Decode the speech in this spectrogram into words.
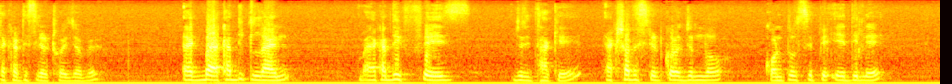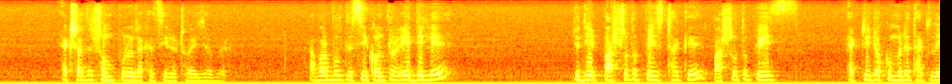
লেখাটি সিলেক্ট হয়ে যাবে। এক বা একাধিক লাইন বা একাধিক পেজ যদি থাকে, একসাথে সিলেক্ট করার জন্য কন্ট্রোল সিপে এ দিলে একসাথে সম্পূর্ণ লেখা সিলেক্ট হয়ে যাবে। আবার বলতেছি কন্ট্রোল এ দিলে যদি পাঁচশত পেজ থাকে, পাঁচশত পেজ একটি ডকুমেন্টে থাকলে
